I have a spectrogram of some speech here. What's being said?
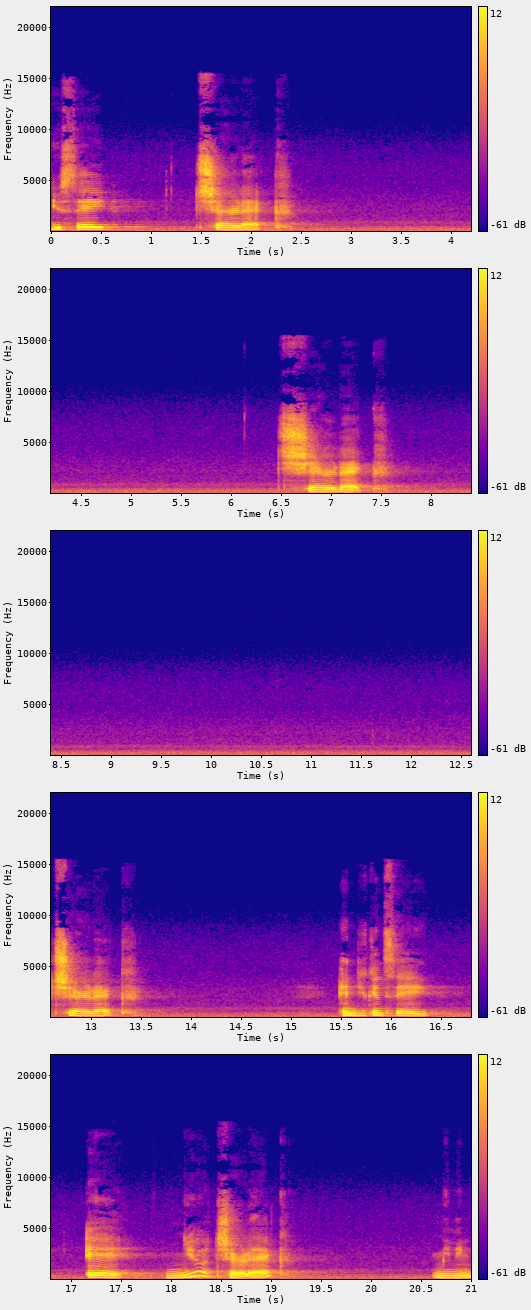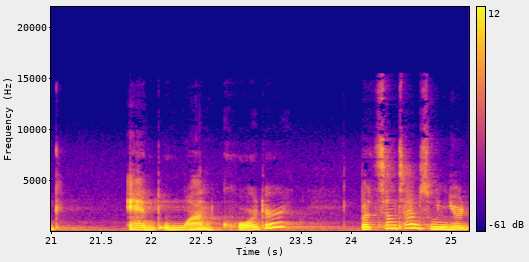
you say çeyrek. Çeyrek. Çeyrek. And you can say e çeyrek meaning and one quarter. But sometimes when you're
